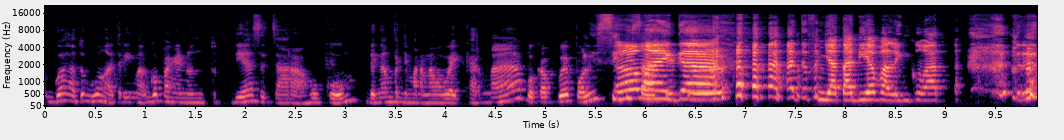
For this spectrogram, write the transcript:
gue satu gue nggak terima. Gue pengen nuntut dia secara hukum dengan pencemaran nama baik karena bokap gue polisi Oh saat my itu. God. itu senjata dia paling kuat. Terus?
